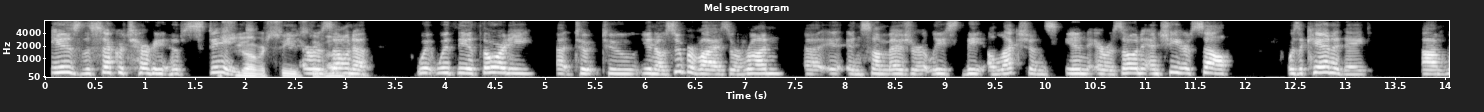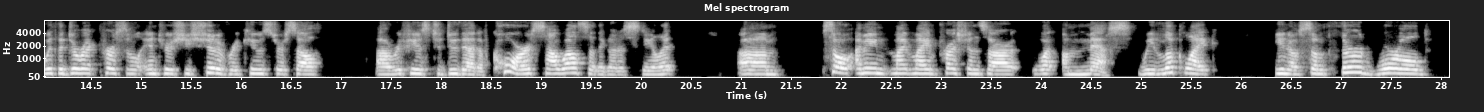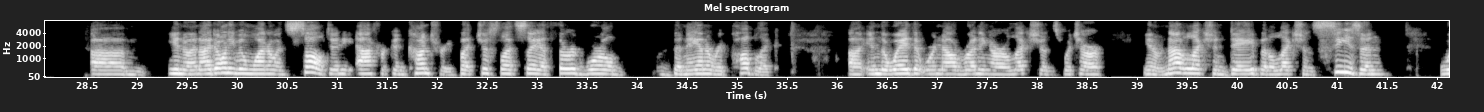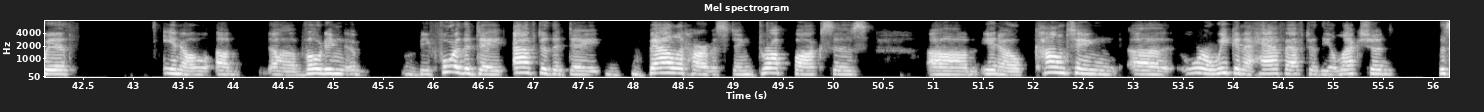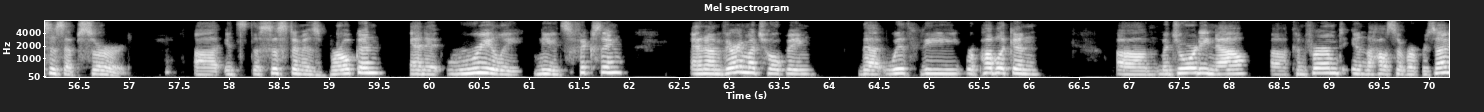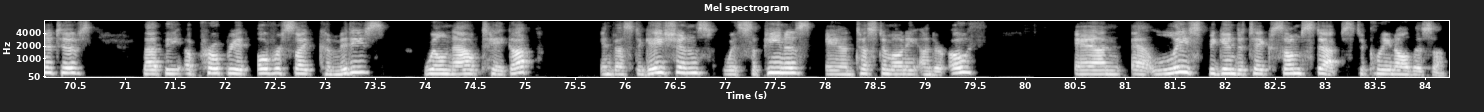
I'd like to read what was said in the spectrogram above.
is the Secretary of State. She oversees Arizona with, with the authority uh, to to you know supervise or run uh, in some measure at least the elections in Arizona. And she herself was a candidate um, with a direct personal interest. She should have recused herself, uh, refused to do that. Of course, how else are they going to steal it? Um, so I mean, my my impressions are what a mess. We look like, you know, some third world um, you know, and I don't even want to insult any African country, but just let's say a third world banana republic uh, in the way that we're now running our elections, which are, you know, not election day, but election season with, you know, uh, uh, voting uh, before the date, after the date, ballot harvesting, drop boxes, um, you know, counting. Uh, we're a week and a half after the election. This is absurd. Uh, it's the system is broken and it really needs fixing. And I'm very much hoping that with the Republican uh, majority now uh, confirmed in the House of Representatives, that the appropriate oversight committees will now take up investigations with subpoenas and testimony under oath and at least begin to take some steps to clean all this up.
